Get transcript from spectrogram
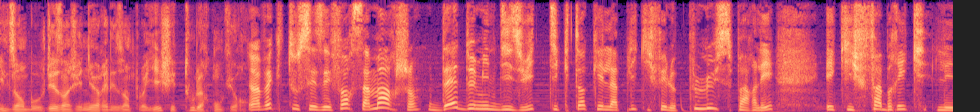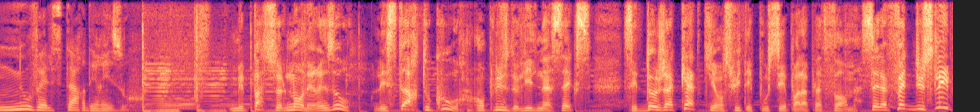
ils embauchent des ingénieurs et des employés chez tous leurs concurrents. Avec tous ces efforts, ça marche. Hein. Dès 2018, TikTok est l'appli qui fait le plus parler et qui fabrique les nouvelles stars des réseaux. Mais pas seulement les réseaux, les stars tout court. En plus de Lil Nas X, c'est Doja Cat qui ensuite est poussé par la plateforme. C'est la fête du slip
